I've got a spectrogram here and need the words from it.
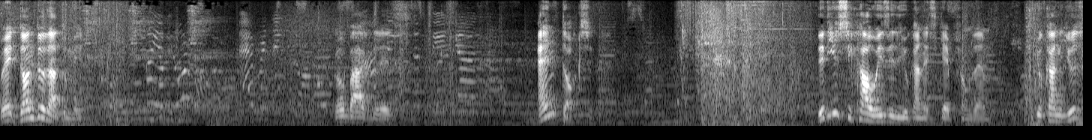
Wait, don't do that to me. Go back, please. And toxic. Did you see how easily you can escape from them? You can use...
